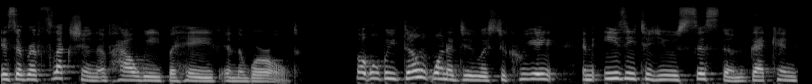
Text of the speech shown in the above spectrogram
is a reflection of how we behave in the world. But what we don't want to do is to create an easy to use system that can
